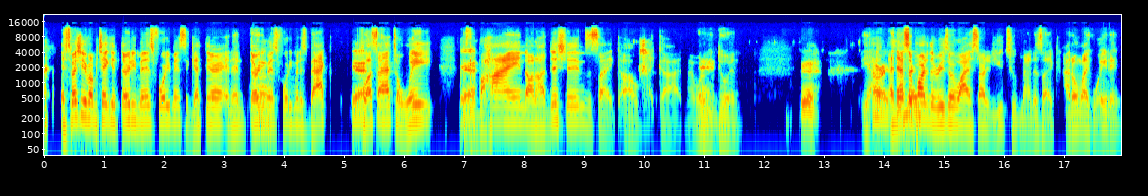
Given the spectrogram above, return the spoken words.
especially if I'm taking 30 minutes, 40 minutes to get there, and then 30 minutes, 40 minutes back. Yeah. Plus, I had to wait because yeah. they're behind on auditions. It's like, oh my God, man, what are we doing? Yeah. Yeah. All right. And so that's then, a part of the reason why I started YouTube, man, is like I don't like waiting.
